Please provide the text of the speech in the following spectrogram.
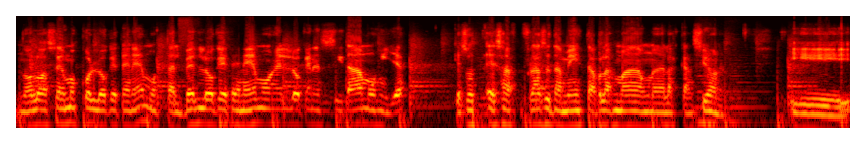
no lo hacemos con lo que tenemos, tal vez lo que tenemos es lo que necesitamos y ya. Que eso, esa frase también está plasmada en una de las canciones. Y,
